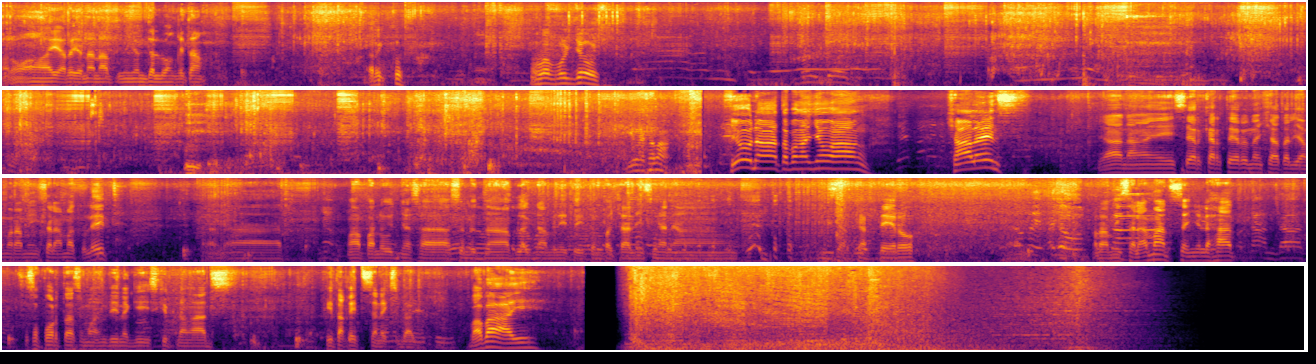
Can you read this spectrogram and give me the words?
Ano ang area na natin yung dalawang kitang. Arik ko. Ano ba, Full George? Yun, natabangan nyo ang challenge. Yan, ang Sir Cartero ng Shuttle yan. Maraming salamat ulit. Yan, at mapanood nyo sa sunod na vlog namin ito. Itong pa-challenge nga ng Sir Cartero. Yan. Maraming salamat sa inyo lahat sa suporta sa mga hindi nag skip ng ads. Kita-kits sa next vlog. Bye-bye!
